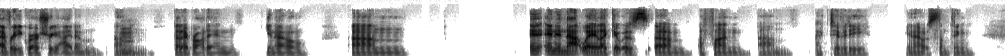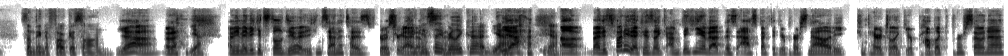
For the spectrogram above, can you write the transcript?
every grocery item um that I brought in, you know. Um and, and in that way like it was um a fun um activity, you know, it was something something to focus on. Yeah. Yeah. I mean, maybe you could still do it. You can sanitize grocery I items. guess I really could. Yeah. Yeah. Yeah. Uh, but it's funny that because like I'm thinking about this aspect of your personality compared to like your public persona,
